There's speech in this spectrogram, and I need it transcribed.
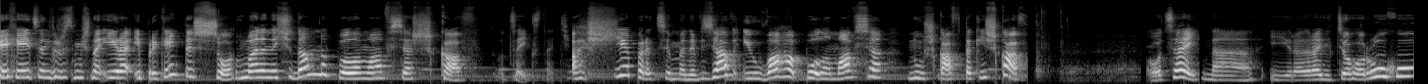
Хей-хей, це не дуже смішна Іра. І прикиньте, що в мене нещодавно поламався шкаф. Оцей, кстати. А ще перед цим мене взяв і увага, поламався. Ну, шкаф такий шкаф. Оцей да, і раді цього руху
